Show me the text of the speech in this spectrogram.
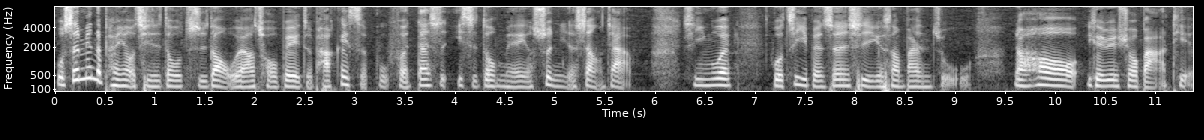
我身边的朋友其实都知道我要筹备着 podcast 的部分，但是一直都没有顺利的上架，是因为我自己本身是一个上班族，然后一个月休八天，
